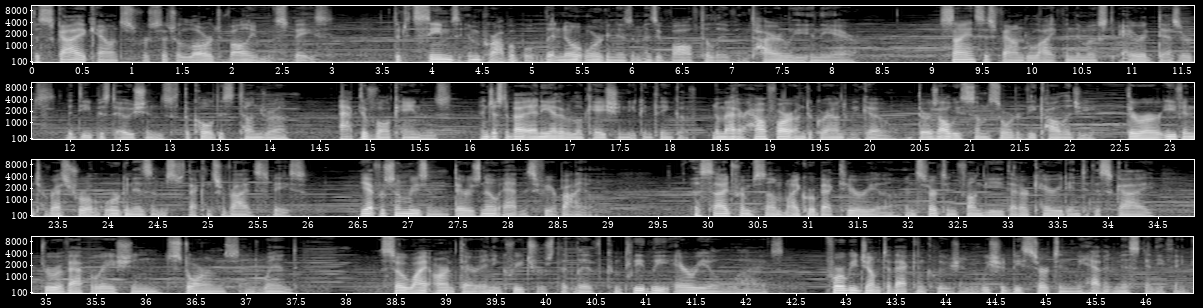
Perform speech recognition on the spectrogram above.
The sky accounts for such a large volume of space that it seems improbable that no organism has evolved to live entirely in the air. Science has found life in the most arid deserts, the deepest oceans, the coldest tundra, active volcanoes, and just about any other location you can think of. No matter how far underground we go, there is always some sort of ecology. There are even terrestrial organisms that can survive space. Yet for some reason, there is no atmosphere biome. Aside from some microbacteria and certain fungi that are carried into the sky through evaporation, storms, and wind, so why aren't there any creatures that live completely aerial lives? Before we jump to that conclusion, we should be certain we haven't missed anything.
